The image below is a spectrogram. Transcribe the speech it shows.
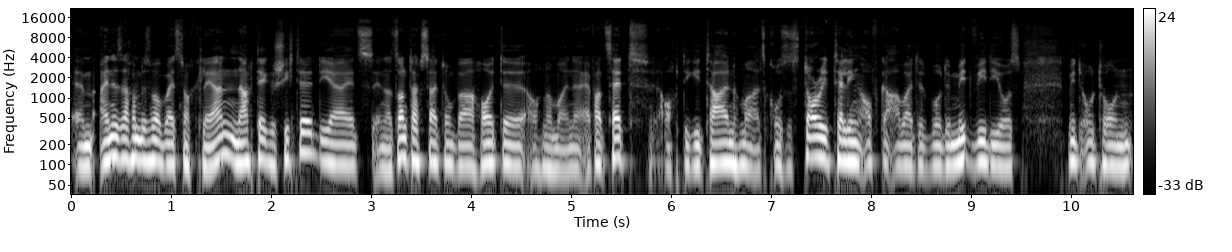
Ähm, eine Sache müssen wir aber jetzt noch klären. Nach der Geschichte, die ja jetzt in der Sonntagszeitung war, heute auch nochmal in der FAZ, auch digital nochmal als großes Storytelling aufgearbeitet wurde, mit Videos, mit O-Tönen.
